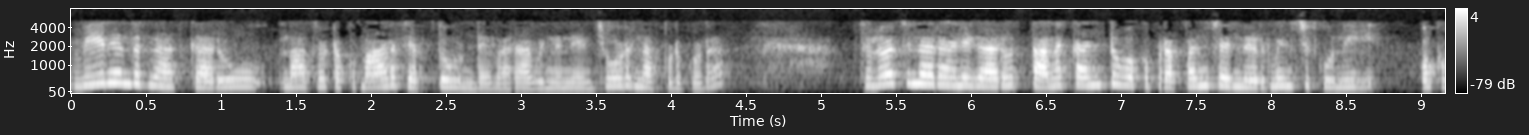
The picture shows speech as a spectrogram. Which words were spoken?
వీరేంద్రనాథ్ గారు నాతో ఒక మాట చెప్తూ ఉండేవారు. ఆవిడని నేను చూడనప్పుడు కూడా సులోచనారాణి గారు తనకంటూ ఒక ప్రపంచం నిర్మించుకుని ఒక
